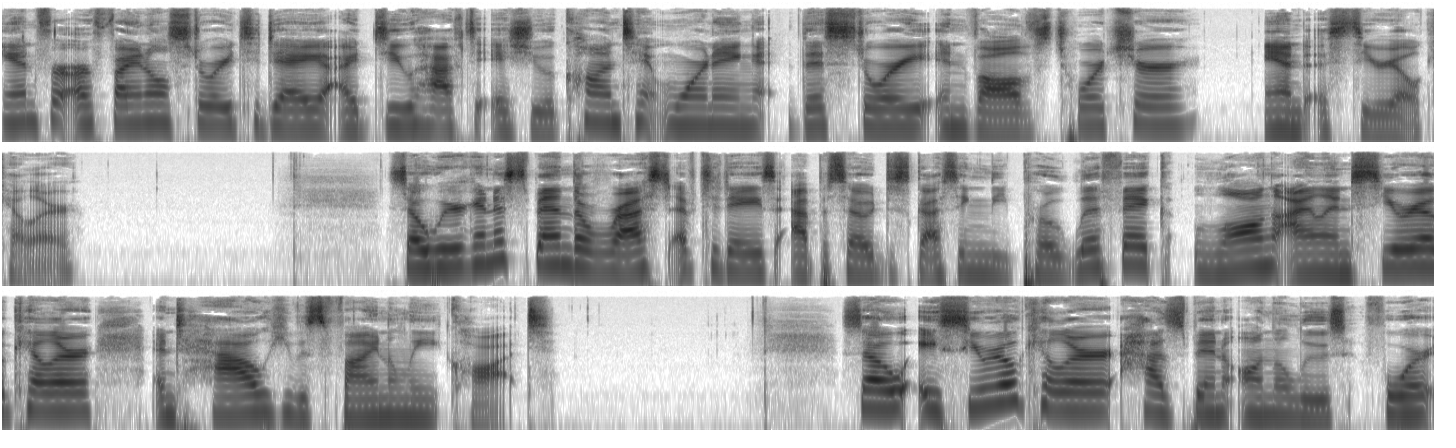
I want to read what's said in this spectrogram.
And for our final story today, I do have to issue a content warning. This story involves torture and a serial killer. So, we're going to spend the rest of today's episode discussing the prolific Long Island serial killer and how he was finally caught. So, a serial killer has been on the loose for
